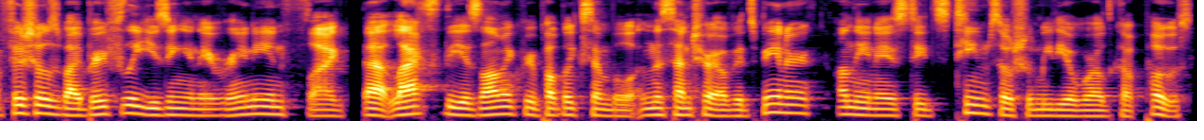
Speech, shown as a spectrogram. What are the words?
officials by briefly using an Iranian flag that lacked the Islamic Republic symbol in the center of its banner on the United States team social media World Cup post.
